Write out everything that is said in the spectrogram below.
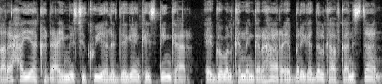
qarax ayaa ka dhacay masjid ku yaalla deegaanka sbingar ee gobolka nangarhaar ee bariga dalka afghanistan.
